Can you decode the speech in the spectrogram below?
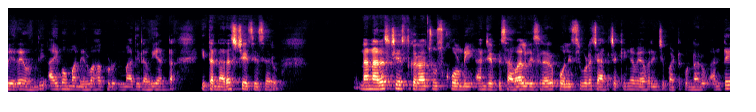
పేరే ఉంది. ఐబొమ్మ నిర్వాహకుడు ఇమాది రవి అంట. ఇతన్ని అరెస్ట్ చేసేశారు. నన్ను అరెస్ట్ చేసుకురా చూసుకోండి అని చెప్పి సవాల్ విసిరారు. పోలీసులు కూడా చాకచక్యంగా వ్యవహరించి పట్టుకున్నారు. అంటే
